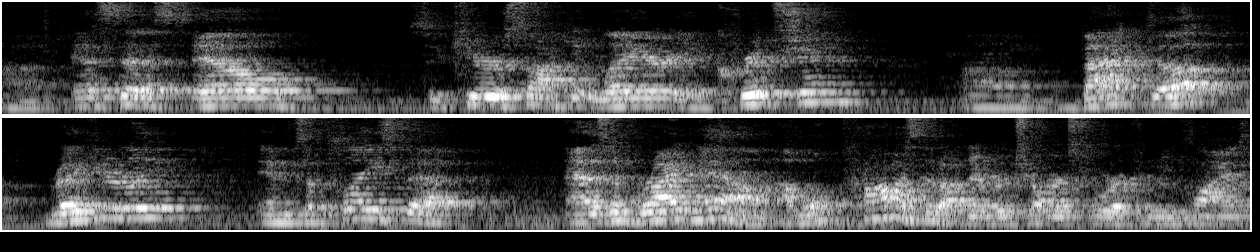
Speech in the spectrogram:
uh, SSL secure socket layer encryption, um, backed up regularly, and it's a place that, as of right now, I won't promise that I'll never charge for it for new clients,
